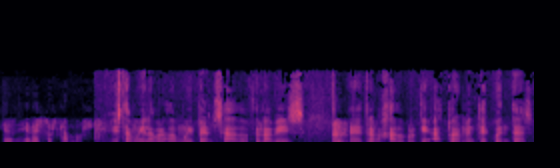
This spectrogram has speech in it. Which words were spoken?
y en esto estamos. Está muy elaborado, muy pensado, lo habéis eh, trabajado, porque actualmente cuentas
